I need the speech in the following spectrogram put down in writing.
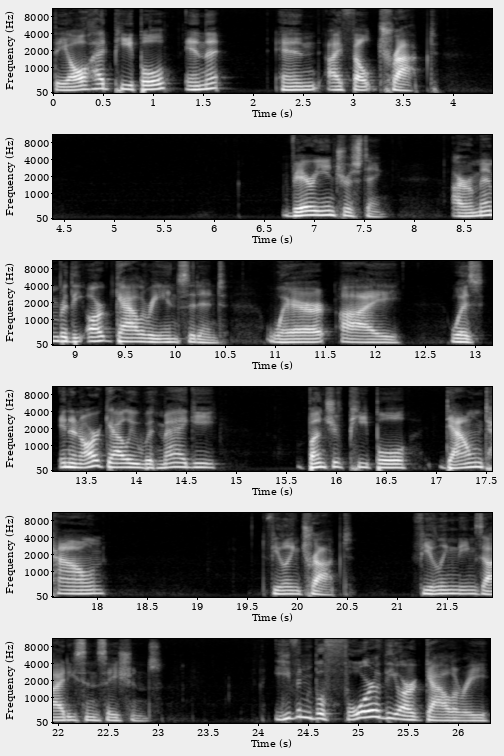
They all had people in it, and I felt trapped. Very interesting. I remember the art gallery incident where I was in an art gallery with Maggie bunch of people downtown feeling trapped, feeling the anxiety sensations. Even before the art gallery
